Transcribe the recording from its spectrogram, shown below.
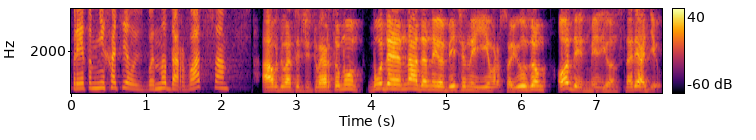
При этом не хотелось бы надорваться. А в 24-му буде наданий обіцяний Євросоюзом 1 мільйон снарядів.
